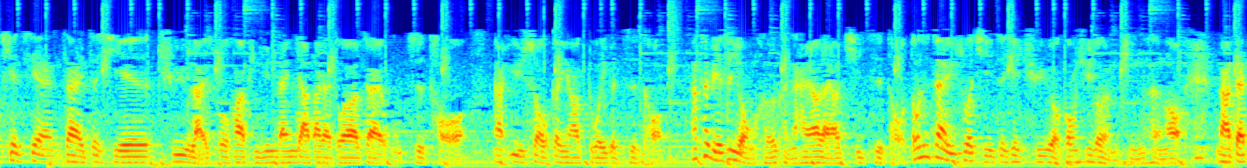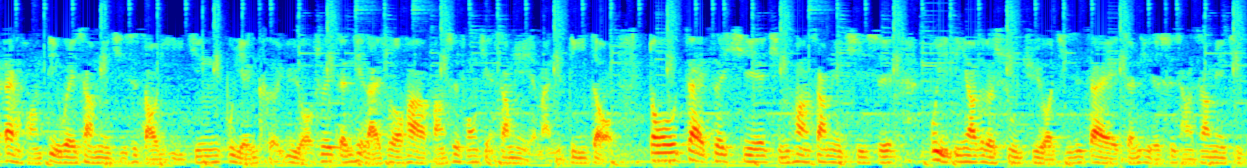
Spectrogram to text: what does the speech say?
现现在这些区域来说的话，平均单价大概都要在五字头，那预售更要多一个字头。那特别是永和，可能还要来到七字头，都是在于说，其实这些区域哦，供需都很平衡哦。那在蛋黄地位上面，其实早已经不言可喻哦。所以整体来说的话，房市风险上面也蛮低的哦。都在这些情况上面，其实不一定要这个数据哦。其实，在整体的市场上面，其实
